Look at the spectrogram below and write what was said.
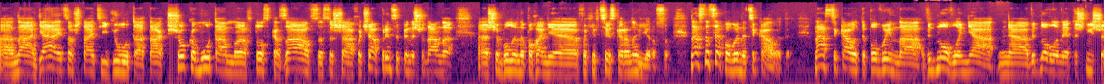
е, на яйця в штаті Юта. Так що кому там е, хто сказав з США. Хоча, в принципі, нещодавно е, ще були непогані фахівці з коронавірусу. Нас не це повинно цікавити. Нас цікавити повинно відновлення е, точніше,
